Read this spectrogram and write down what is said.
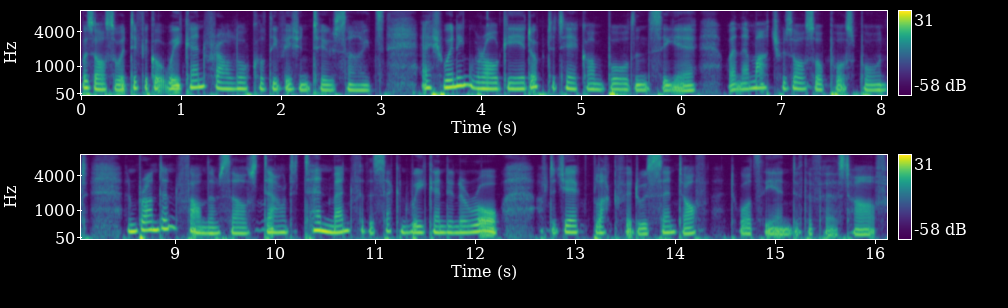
was also a difficult weekend for our local Division 2 sides. Esh Winning were all geared up to take on CA when their match was also postponed, and Brandon found themselves down to 10 men for the second weekend in a row after Jake Blackford was sent off towards the end of the first half.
